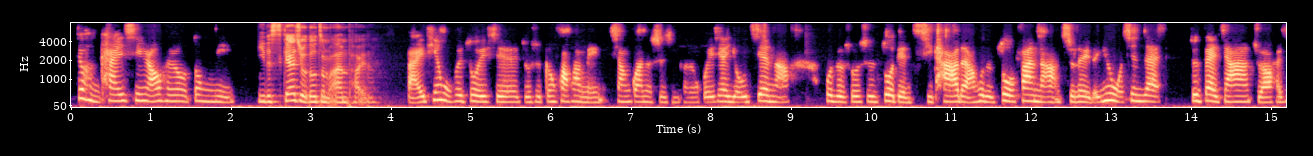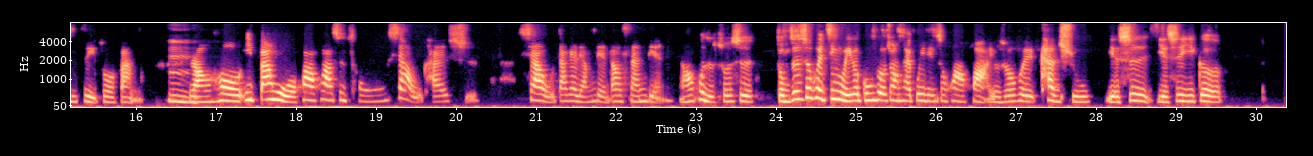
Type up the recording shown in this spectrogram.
就很开心，然后很有动力。你的 schedule 都怎么安排的？白天我会做一些就是跟画画没相关的事情，可能回一些邮件啊。或者说是做点其他的啊，或者做饭啊之类的。因为我现在就在家，主要还是自己做饭嘛。嗯，然后一般我画画是从下午开始，下午大概两点到三点，然后或者说是，总之是会进入一个工作状态，不一定是画画，有时候会看书，也是也是一个，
